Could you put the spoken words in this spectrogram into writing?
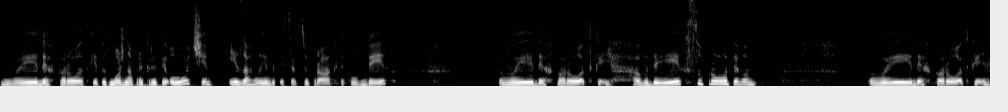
Видих короткий. Тут можна прикрити очі і заглибитися в цю практику. Вдих. Видих короткий. Вдих супротивом. Видих короткий.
